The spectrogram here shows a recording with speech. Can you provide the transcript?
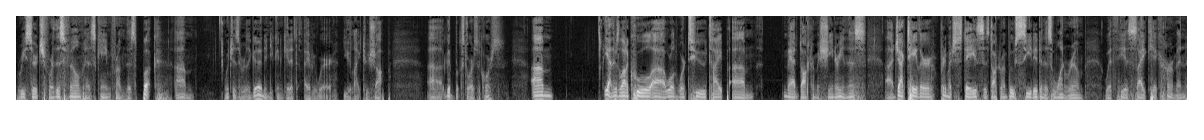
research for this film has came from this book. Um, which is really good, and you can get it everywhere you like to shop. Uh, good bookstores, of course. Um, yeah, there's a lot of cool uh, World War II type um, Mad Doctor machinery in this. Uh, Jack Taylor pretty much stays as Dr. Mabuse seated in this one room with his sidekick Herman,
